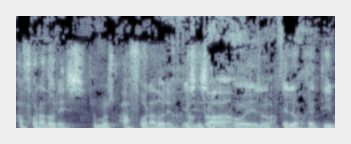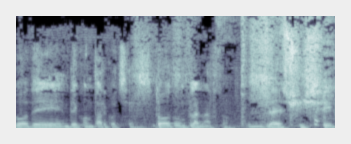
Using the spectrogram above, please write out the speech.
aforadores. Somos aforadores. Ese es un poco el, objetivo de, de contar coches. Todo un planazo. Eh, Sí, sí.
